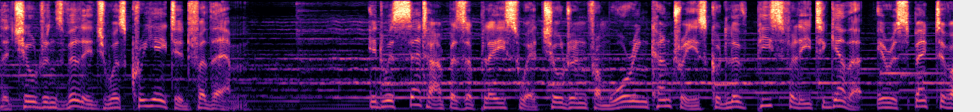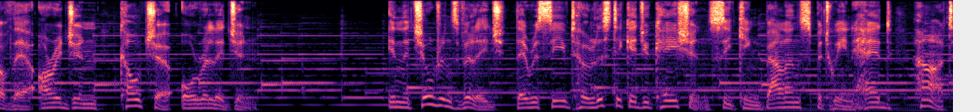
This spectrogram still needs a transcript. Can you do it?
The Children's Village was created for them. It was set up as a place where children from warring countries could live peacefully together irrespective of their origin, culture or religion. In the children's village, they received holistic education seeking balance between head, heart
